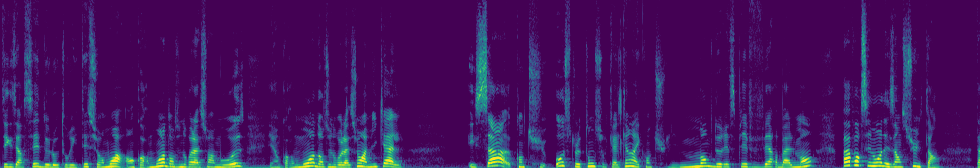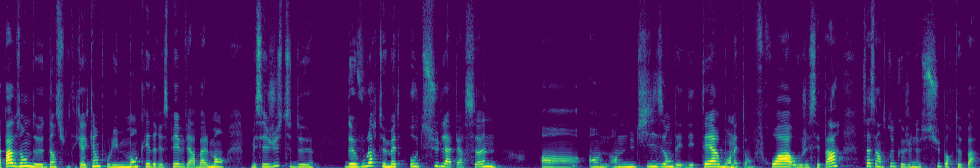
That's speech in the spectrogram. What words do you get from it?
d'exercer de l'autorité sur moi, encore moins dans une relation amoureuse et encore moins dans une relation amicale. Et ça, quand tu hausses le ton sur quelqu'un et quand tu lui manques de respect verbalement, pas forcément des insultes, hein. T'as pas besoin d'insulter quelqu'un pour lui manquer de respect verbalement, mais c'est juste de, de vouloir te mettre au-dessus de la personne en, en, utilisant des, des, termes, en étant froid ou je sais pas. Ça, c'est un truc que je ne supporte pas.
